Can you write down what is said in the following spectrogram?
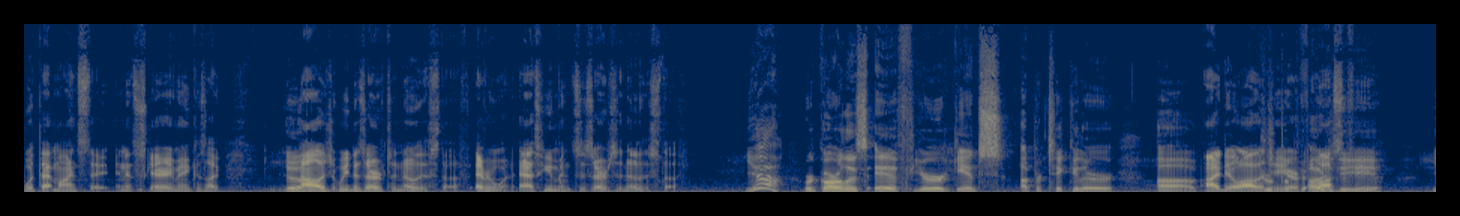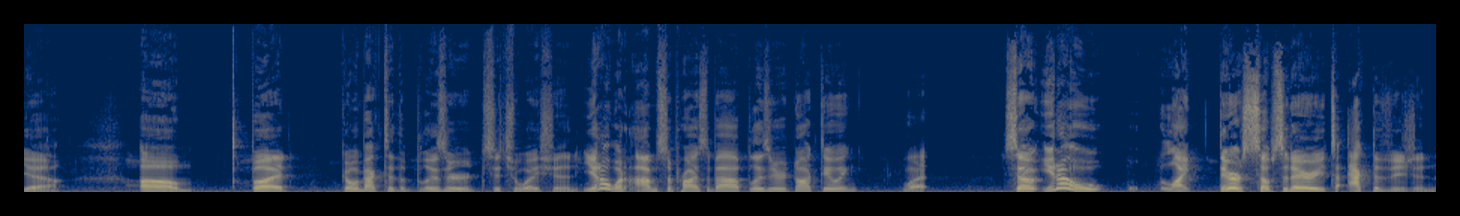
with that mind state, and it's scary, man. Because like Yeah. knowledge, we deserve to know this stuff. Everyone, as humans, deserves to know this stuff. Yeah, regardless if you're against a particular uh Ideology or philosophy. Yeah. Um, but going back to the Blizzard situation, you know what I'm surprised about Blizzard not doing? What? So you know, like they're a subsidiary to Activision,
